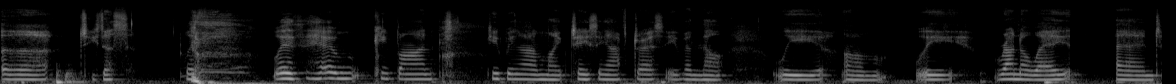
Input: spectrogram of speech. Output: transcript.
Uh, Jesus. With, with him keep on, keeping on like chasing after us, even though we um we run away and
